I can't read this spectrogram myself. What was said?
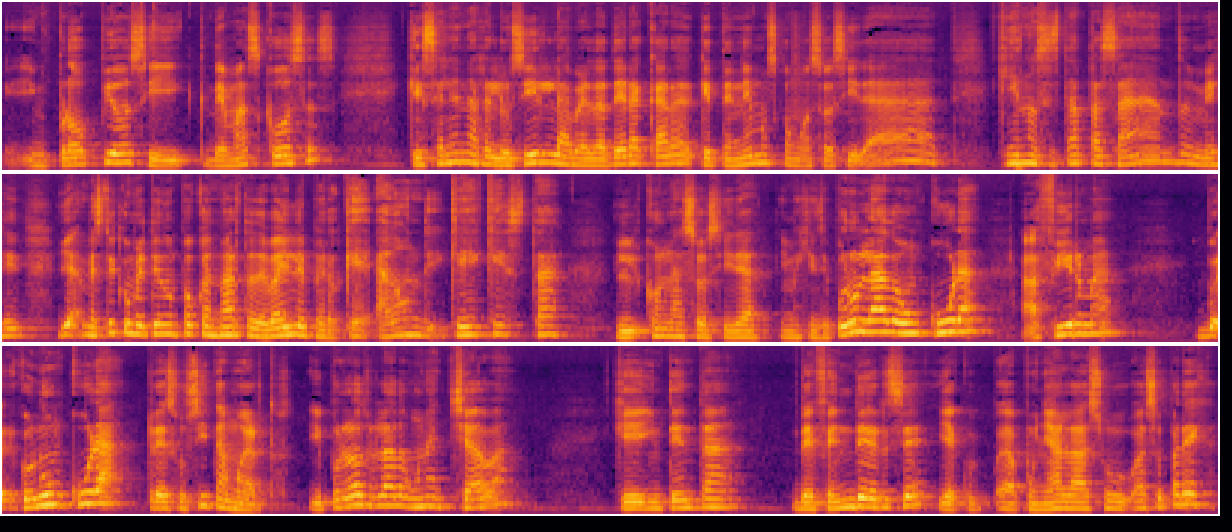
impropios y demás cosas que salen a relucir la verdadera cara que tenemos como sociedad. ¿Qué nos está pasando? Ya me estoy convirtiendo un poco en Marta de baile, pero ¿qué? ¿A dónde? ¿Qué, qué está? con la sociedad. Imagínense, por un lado un cura afirma, con un cura resucita muertos. Y por otro lado una chava que intenta defenderse y apuñala a su, a su pareja.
